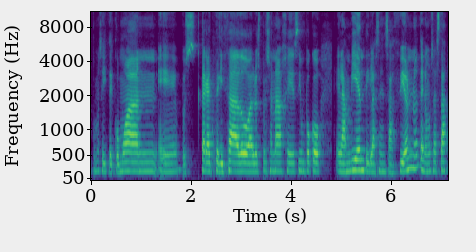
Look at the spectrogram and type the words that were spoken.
¿cómo se dice? Cómo han eh, pues, caracterizado a los personajes y un poco el ambiente y la sensación, ¿no? Tenemos hasta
